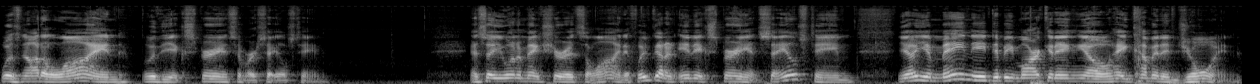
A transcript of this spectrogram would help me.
was not aligned with the experience of our sales team. And so you want to make sure it's aligned. If we've got an inexperienced sales team, you know, you may need to be marketing, you know, hey, come in and join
